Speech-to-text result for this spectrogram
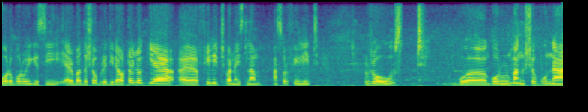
বড় বড় হয়ে গেছি, এর বাদে সবরে দিরা ওটাই লোক গিয়া ফিলিট বানাইছিলাম আসর ফিলিট। রোস্ট গরুর মাংস বোনা,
